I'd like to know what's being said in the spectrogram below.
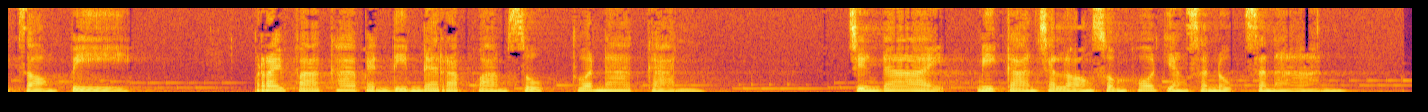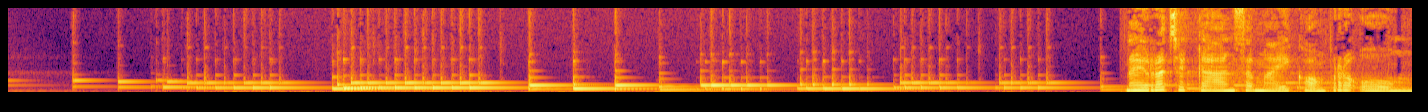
42 ปีไพรฟ้าข้าแผ่นดินได้รับความสุขทั่วหน้ากัน จึงได้มีการฉลองสมโพธิอย่างสนุกสนานในรัชกาลสมัยของพระองค์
